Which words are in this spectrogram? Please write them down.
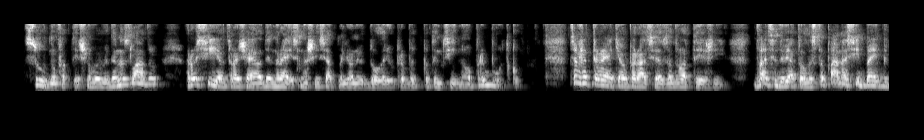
Судно фактично виведене з ладу. Росія втрачає один рейс на 60 мільйонів доларів потенційного прибутку. Це вже третя операція за два тижні. 29 листопада Сі Бейбі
